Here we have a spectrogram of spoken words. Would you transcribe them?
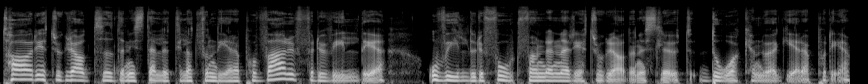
ta retrogradtiden istället till att fundera på varför du vill det och vill du det fortfarande när retrograden är slut, då kan du agera på det.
